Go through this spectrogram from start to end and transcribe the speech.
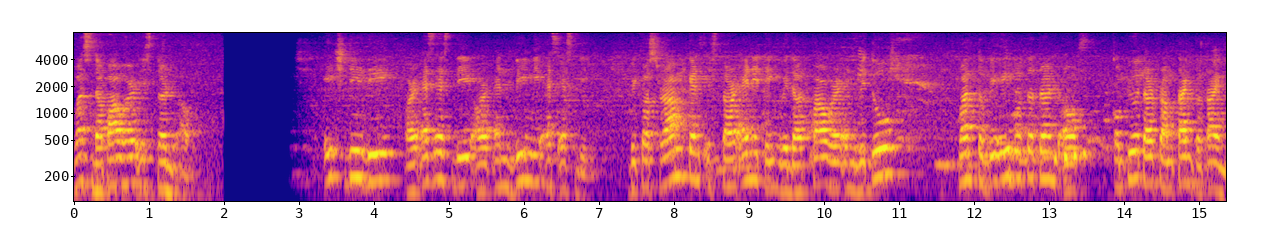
once the power is turned off. HDD or SSD or NVMe SSD because RAM can't store anything without power and we do want to be able to turn off computer from time to time.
